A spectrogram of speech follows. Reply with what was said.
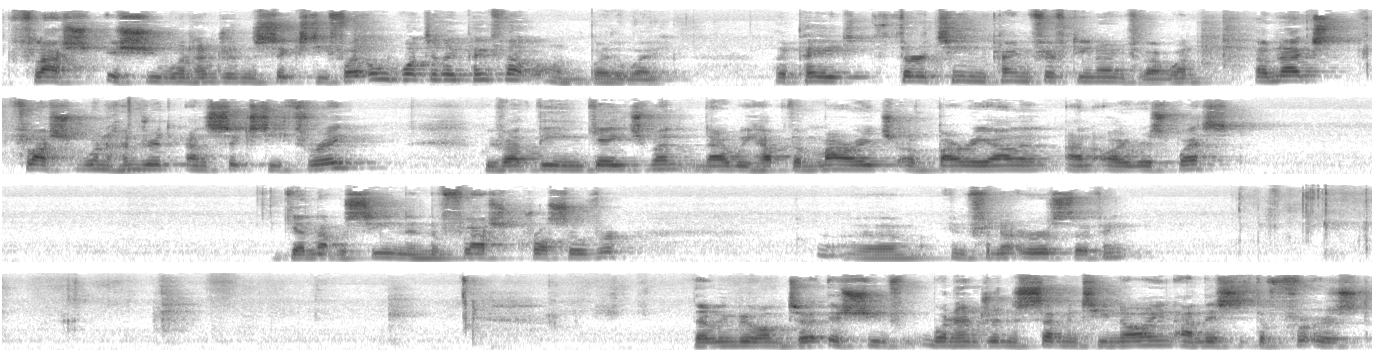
Flash issue 165. Oh, what did I pay for that one, by the way? I paid £13.59 for that one. Up next, Flash 163. We've had the engagement. Now we have the marriage of Barry Allen and Iris West. Again, that was seen in the Flash crossover. Um, Infinite Earths, I think. Then we move on to issue 179, and this is the first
